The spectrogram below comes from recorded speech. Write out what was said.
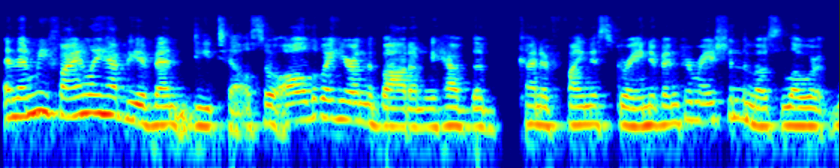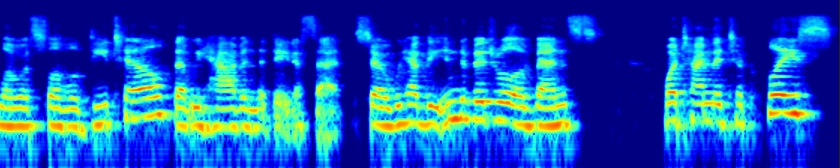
And then we finally have the event detail. So all the way here on the bottom, we have the kind of finest grain of information, the most lower, lowest level detail that we have in the data set. So we have the individual events, what time they took place,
